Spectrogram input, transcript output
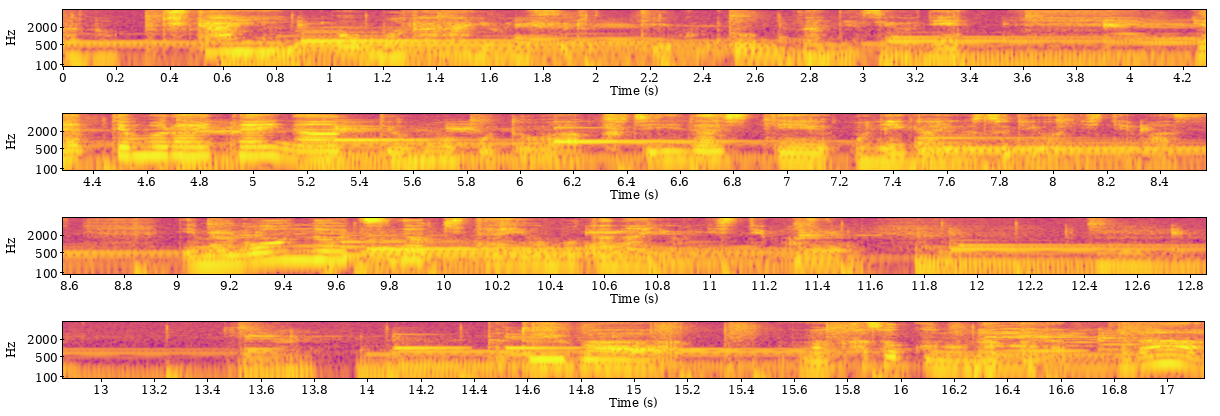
あの期待を持たないようにするっていうこと。やってもらいたいなって思うことは口に出してお願いをするようにしてます。で無言のうちの期待を持たないようにしてます、うん、例えば、まあ、家族の中だったら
